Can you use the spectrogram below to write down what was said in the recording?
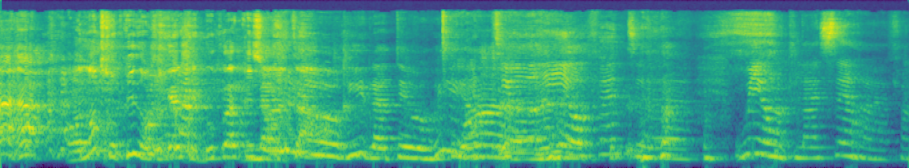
En entreprise, en tout cas, j'ai beaucoup appris sur La le tas. théorie, la théorie. La hein. théorie, en fait, euh, oui, on te la sert euh, enfin,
